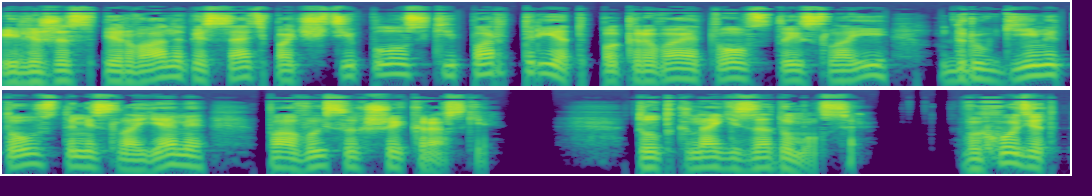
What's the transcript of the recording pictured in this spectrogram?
Или же сперва написать почти плоский портрет, покрывая толстые слои другими толстыми слоями по высохшей краске. Тут Кнаги задумался. Выходит,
